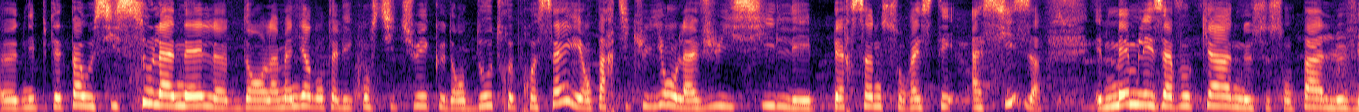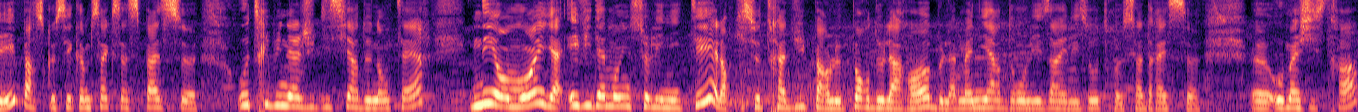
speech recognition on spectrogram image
euh, n'est peut-être pas aussi solennelle dans la manière dont elle est constituée que dans d'autres procès. Et en particulier, on l'a vu ici, les personnes sont restées assises. Et même les avocats ne se sont pas levés, parce que c'est comme ça que ça se passe euh, au tribunal judiciaire de Nanterre. Néanmoins, il y a évidemment une solennité, alors qui se traduit par le port de la robe, la manière dont les uns et les autres s'adressent aux magistrats.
